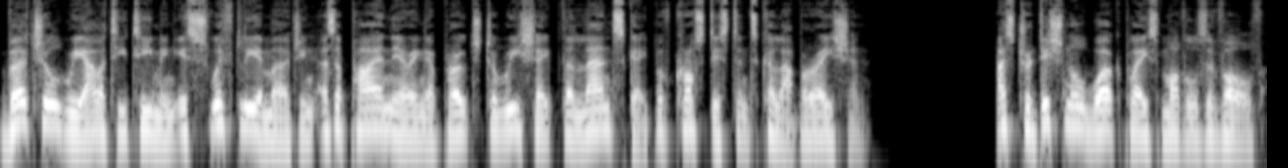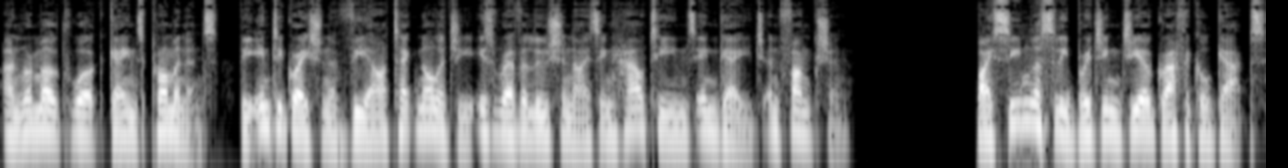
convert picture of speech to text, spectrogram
Virtual reality teaming is swiftly emerging as a pioneering approach to reshape the landscape of cross distance collaboration. As traditional workplace models evolve and remote work gains prominence, the integration of VR technology is revolutionizing how teams engage and function. By seamlessly bridging geographical gaps,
